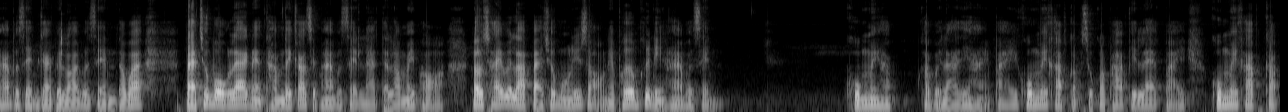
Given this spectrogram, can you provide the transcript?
95%กลายเป็น 100%แต่ว่า 8 ชั่วโมงแรกเนี่ยทำได้ 95%แล้วแต่เราไม่พอ เราใช้เวลา 8 ชั่วโมงที่2เนี่ยเพิ่มขึ้นอีก 5%คุ้มไหมครับกับเวลาที่หายไป คุ้มไหมครับกับสุขภาพที่แลกไป คุ้มไหมครับกับ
